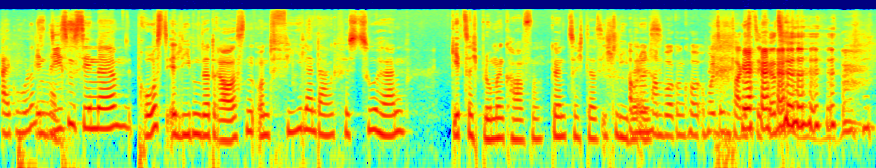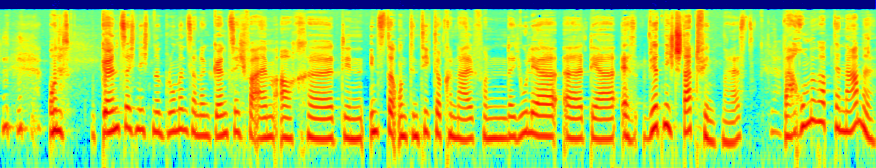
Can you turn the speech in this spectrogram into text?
Alkohol und In Snacks. diesem Sinne, Prost, ihr Lieben da draußen und vielen Dank fürs Zuhören. Gebt euch Blumen kaufen, gönnt euch das, ich liebe Aber nur in es. Hamburg und hol- holt euch ein Tagesticket. Und gönnt euch nicht nur Blumen, sondern gönnt euch vor allem auch äh, den Insta- und den TikTok-Kanal von der Julia, äh, der Es wird nicht stattfinden heißt. Warum überhaupt der Name?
